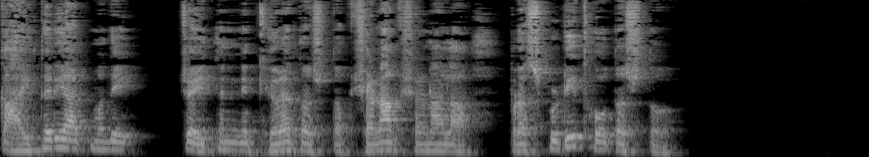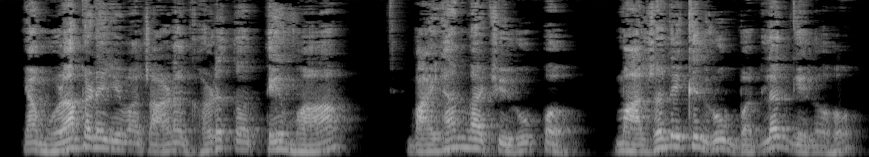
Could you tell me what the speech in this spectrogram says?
काहीतरी आतमध्ये चैतन्य खेळत असतं क्षणाक्षणाला प्रस्फुटित होत असतं. या मुळाकडे जेव्हा जाणं घडतं तेव्हा बाह्यांगाची रूपं माझं देखील रूप बदलत गेलं हो.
